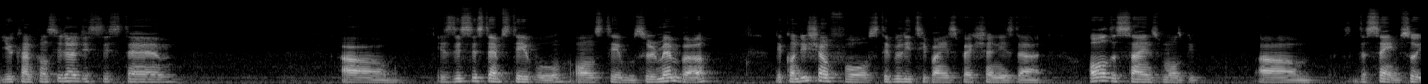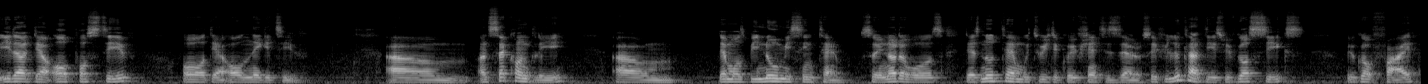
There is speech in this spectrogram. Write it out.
you can consider this system, um, is this system stable or unstable? So remember, the condition for stability by inspection is that all the signs must be um, the same. So either they are all positive or they are all negative. Um, and secondly, um, there must be no missing term. So in other words, there's no term with which the coefficient is zero. So if you look at this, we've got six, we've got five,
